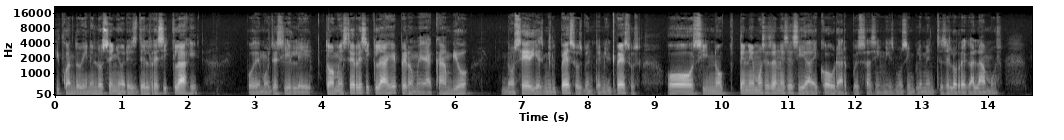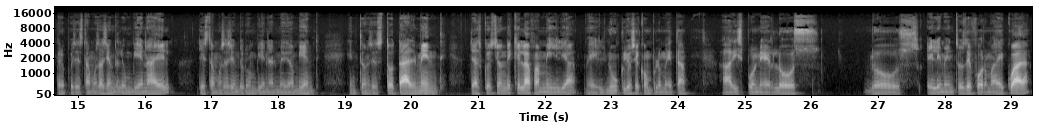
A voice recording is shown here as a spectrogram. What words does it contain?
Y cuando vienen los señores del reciclaje podemos decirle tome este reciclaje pero me da cambio no sé 10 mil pesos, 20 mil pesos o si no tenemos esa necesidad de cobrar pues asimismo simplemente se lo regalamos pero pues estamos haciéndole un bien a él y estamos haciéndole un bien al medio ambiente entonces, totalmente. Ya es cuestión de que la familia, el núcleo se comprometa a disponer los, los elementos de forma adecuada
